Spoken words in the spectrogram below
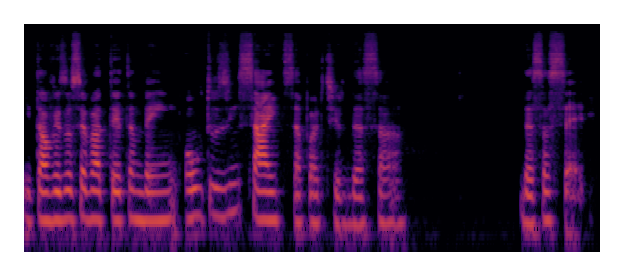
E talvez você vá ter também outros insights a partir dessa, dessa série.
